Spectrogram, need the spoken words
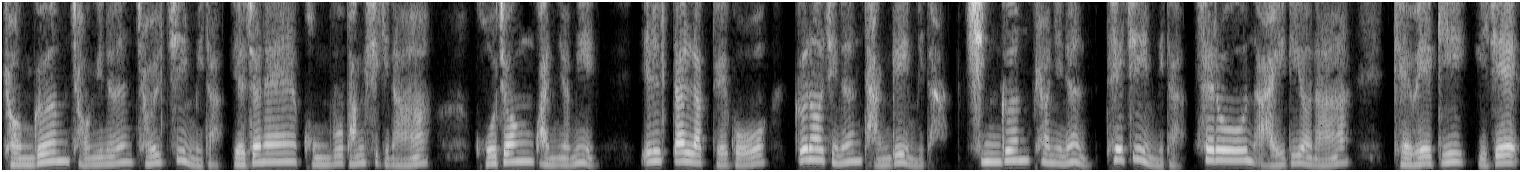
경금 정의는 절지입니다. 예전의 공부 방식이나 고정관념이 일단락되고 끊어지는 단계입니다. 신금 편의는 태지입니다. 새로운 아이디어나 계획이 이제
